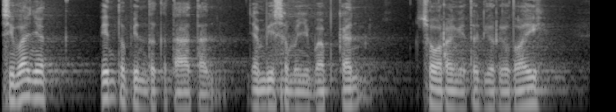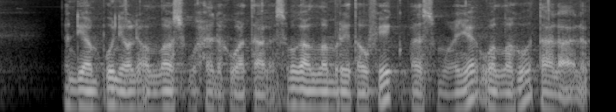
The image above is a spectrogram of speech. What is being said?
Masih banyak pintu-pintu ketaatan yang bisa menyebabkan seorang itu diridhai dan diampuni oleh Allah Subhanahu wa taala. Semoga Allah memberi taufik kepada semuanya wallahu taala alam.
